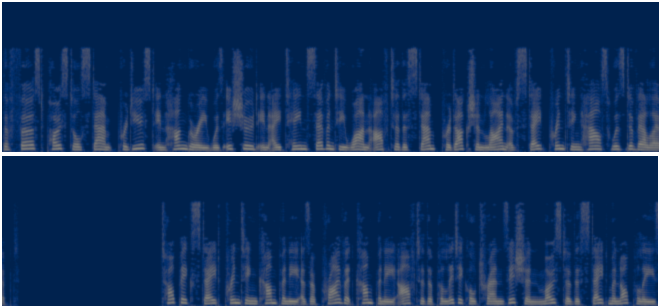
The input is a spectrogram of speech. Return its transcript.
The first postal stamp produced in Hungary was issued in 1871 after the stamp production line of State Printing House was developed. Topic State Printing Company As a private company after the political transition most of the state monopolies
